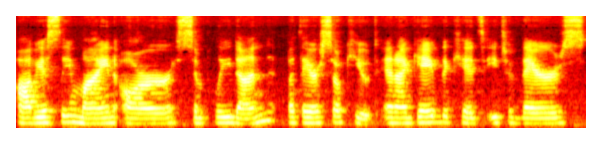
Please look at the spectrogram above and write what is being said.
Obviously, mine are simply done, but they are so cute. And I gave the kids each of theirs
